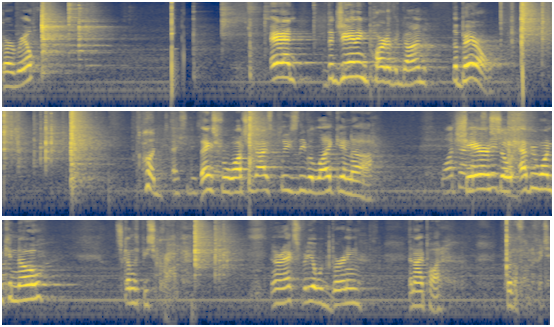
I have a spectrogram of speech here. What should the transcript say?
Guardrail. And the jamming part of the gun, the barrel. Oh, this. Thanks for watching, guys. Please leave a like and uh, Watch share so everyone can know this gun's a piece of crap. In our next video, we'll be burning an iPod for the fun of it.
